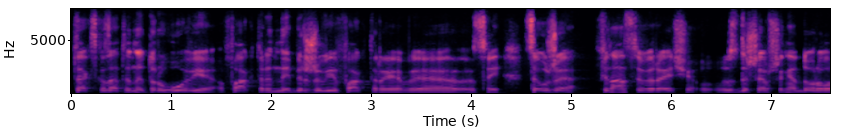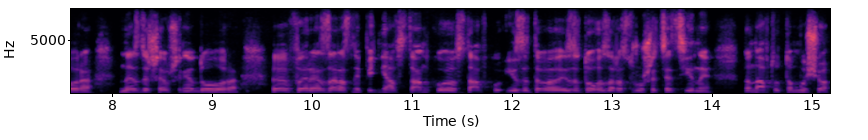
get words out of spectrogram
так сказати, не торгові фактори, не біржові фактори. е, Цей це вже фінансові речі, здешевшення долара, не здешевшення долара. Е, ФРС зараз не підняв станку ставку, і за того, і за того зараз рушаться ціни на нафту, тому що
